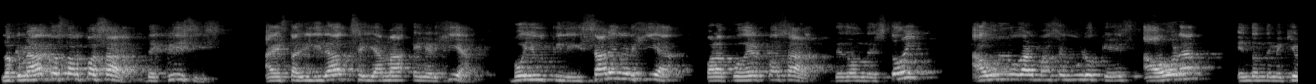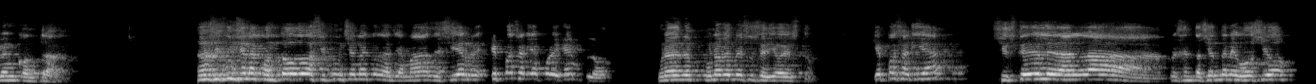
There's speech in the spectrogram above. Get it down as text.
Lo que me va a costar pasar de crisis a estabilidad se llama energía. Voy a utilizar energía para poder pasar de donde estoy a un lugar más seguro que es ahora en donde me quiero encontrar. Así funciona con todo, así funciona con las llamadas de cierre. ¿Qué pasaría, por ejemplo? Una vez, una vez me sucedió esto. ¿Qué pasaría si ustedes le dan la presentación de negocio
